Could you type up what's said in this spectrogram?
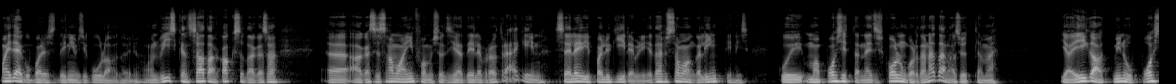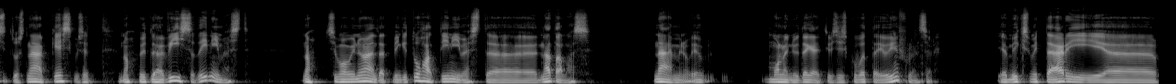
ma ei tea, kui palju seda inimesi kuulavad, on ju, on viiskümmend, sada, kakssada, aga sa äh,, aga seesama info, mis ma siia teile praegu räägin, see levib palju kiiremini. Ja täpselt sama on ka LinkedInis. kui ma postitan näiteks kolm korda nädalas, ütleme, ja igat minu postitust näeb keskmiselt noh, ütleme viissada inimest, noh, siis ma võin öelda, et mingi tuhat inimest äh, nädalas näeb minu ja ma olen ju tegelikult ju siis, kui võtta ju influencer. Ja miks mitte äri Äh,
